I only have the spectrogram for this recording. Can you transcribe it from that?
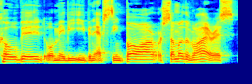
COVID or maybe even Epstein Barr or some other virus,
